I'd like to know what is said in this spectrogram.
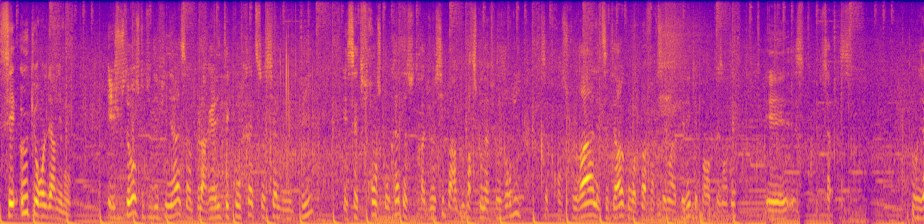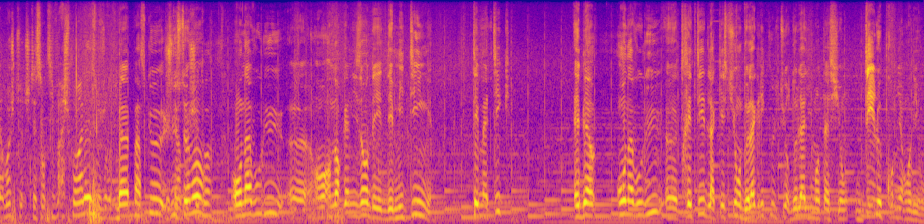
C'est eux qui auront le dernier mot. Et justement, ce que tu définis là, c'est un peu la réalité concrète sociale de notre pays. Et cette France concrète, elle se traduit aussi par un peu par ce qu'on a fait aujourd'hui. Cette France rurale, etc., qu'on voit pas forcément à la télé, qui n'est pas représentée. Et ça, dire, moi, je t'ai senti vachement à l'aise aujourd'hui. Ben, parce que justement, on a voulu, euh, en, en organisant des, des meetings thématiques, eh bien, on a voulu euh, traiter de la question de l'agriculture, de l'alimentation dès le premier rendez-vous.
